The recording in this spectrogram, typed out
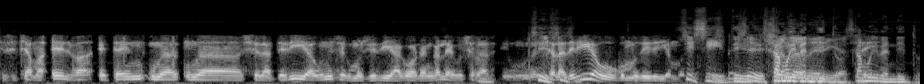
que se chama Elba e ten unha, unha xelatería, ou non sei como se di agora en galego, xelatería, mm. unha sí, sí, ou como diríamos? Sí, sí, di, sí está moi bendito, está sí. moi bendito.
